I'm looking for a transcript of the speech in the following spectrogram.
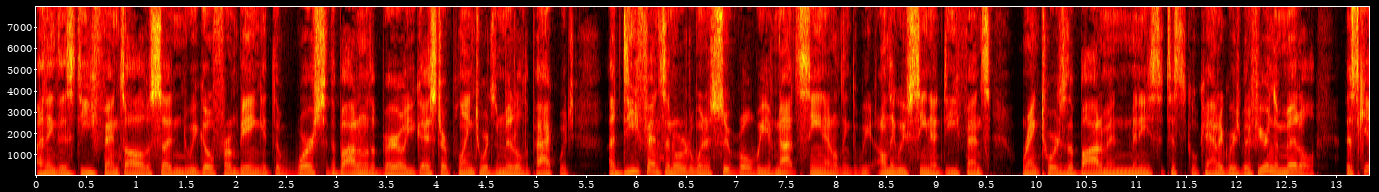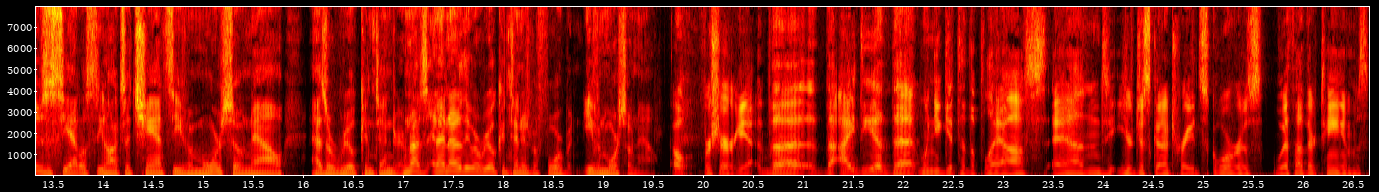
I think this defense, all of a sudden, we go from being at the worst to the bottom of the barrel. You guys start playing towards the middle of the pack, which a defense in order to win a Super Bowl we have not seen. I don't think that we, I don't think we've seen a defense ranked towards the bottom in many statistical categories. But if you're in the middle, this gives the Seattle Seahawks a chance, even more so now as a real contender. I'm not, and I know they were real contenders before, but even more so now. Oh, for sure, yeah. the The idea that when you get to the playoffs and you're just going to trade scores with other teams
